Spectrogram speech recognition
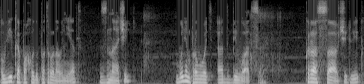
У Вика, походу, патронов нет. Значит, будем пробовать отбиваться. Красавчик, Вик.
